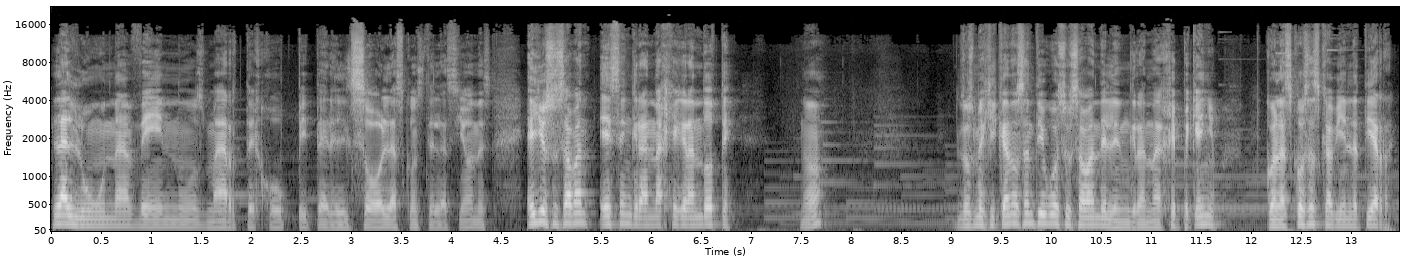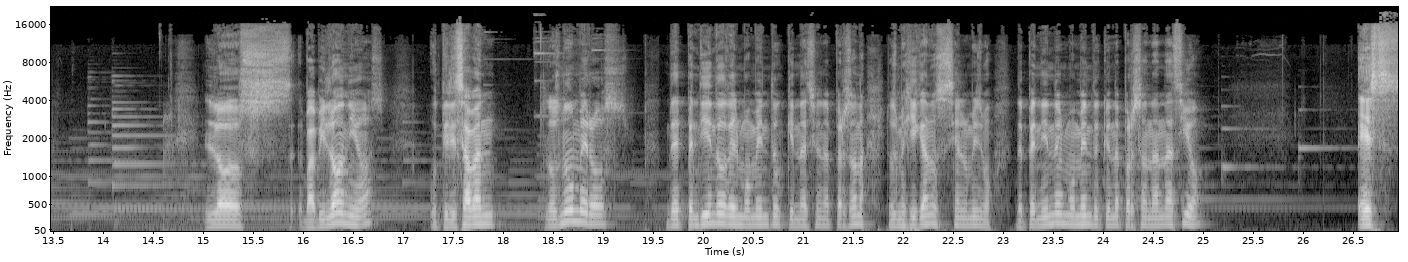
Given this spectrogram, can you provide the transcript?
La luna, Venus, Marte, Júpiter, el Sol, las constelaciones. Ellos usaban ese engranaje grandote, ¿no? Los mexicanos antiguos usaban el engranaje pequeño, con las cosas que había en la tierra. Los babilonios utilizaban los números, dependiendo del momento en que nació una persona. Los mexicanos hacían lo mismo. Dependiendo del momento en que una persona nació, es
